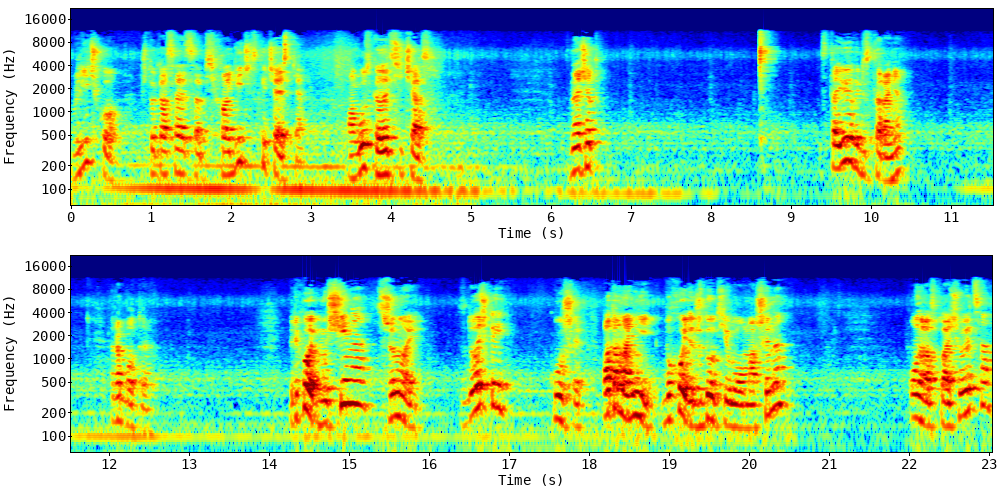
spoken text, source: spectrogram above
в личку. Что касается психологической части – могу сказать сейчас. Значит, стою я в ресторане, работаю. Приходит мужчина с женой, с дочкой, кушает. Потом они выходят, ждут его у машины. Он расплачивается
